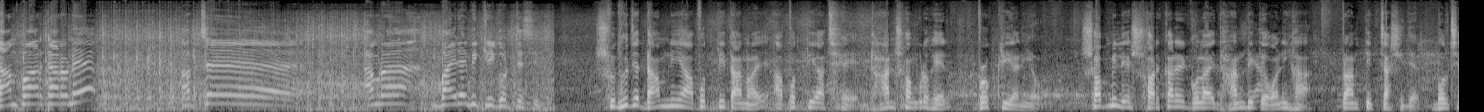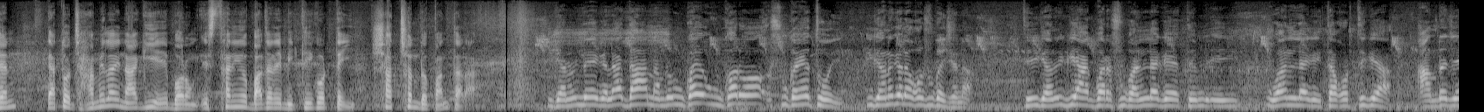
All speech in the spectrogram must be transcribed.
দাম পাওয়ার কারণে হচ্ছে আমরা বাইরে বিক্রি করতেছি। শুধু যে দাম নিয়ে আপত্তি তা নয় আপত্তি আছে ধান সংগ্রহের প্রক্রিয়া নিয়েও। সব মিলে সরকারের গোলায় ধান দিতে অনীহা প্রান্তিক চাষিদের। বলছেন এত ঝামেলায় না গিয়ে বরং স্থানীয় বাজারে বিক্রি করতেই স্বাচ্ছন্দ্য পান তারা। ইগানো লেগে গেলে ধান আমরা উকাই উকারও শুকাইয়ে থই। ইগানো গেলে শুকাইছে না। তো ইগানো গিয়ে একবার শুকানি লাগে এই ওয়ান লাগে তা করতে গিয়া আমরা যে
